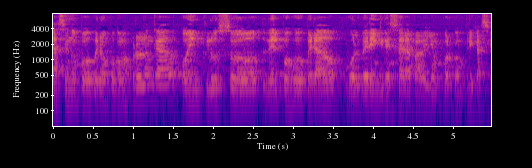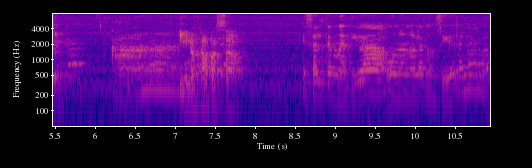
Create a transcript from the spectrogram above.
haciendo un postoperado un poco más prolongado o incluso del postoperado volver a ingresar a pabellón por complicaciones. Ah. Y nos ha pasado. Esa alternativa uno no la considera, la verdad.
